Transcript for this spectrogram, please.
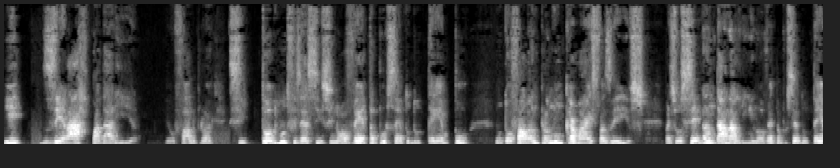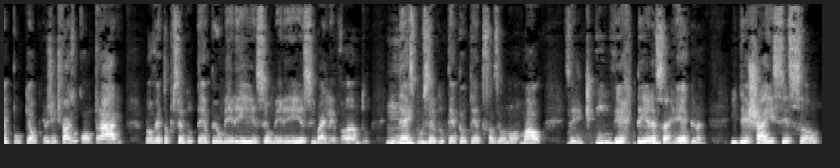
E zerar padaria. Eu falo para se todo mundo fizesse isso em 90% do tempo, não estou falando para nunca mais fazer isso. Mas se você andar na linha 90% do tempo, que é o que a gente faz o contrário, 90% do tempo eu mereço, eu mereço e vai levando, e uhum. 10% do tempo eu tento fazer o normal, se a gente inverter essa regra e deixar a exceção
